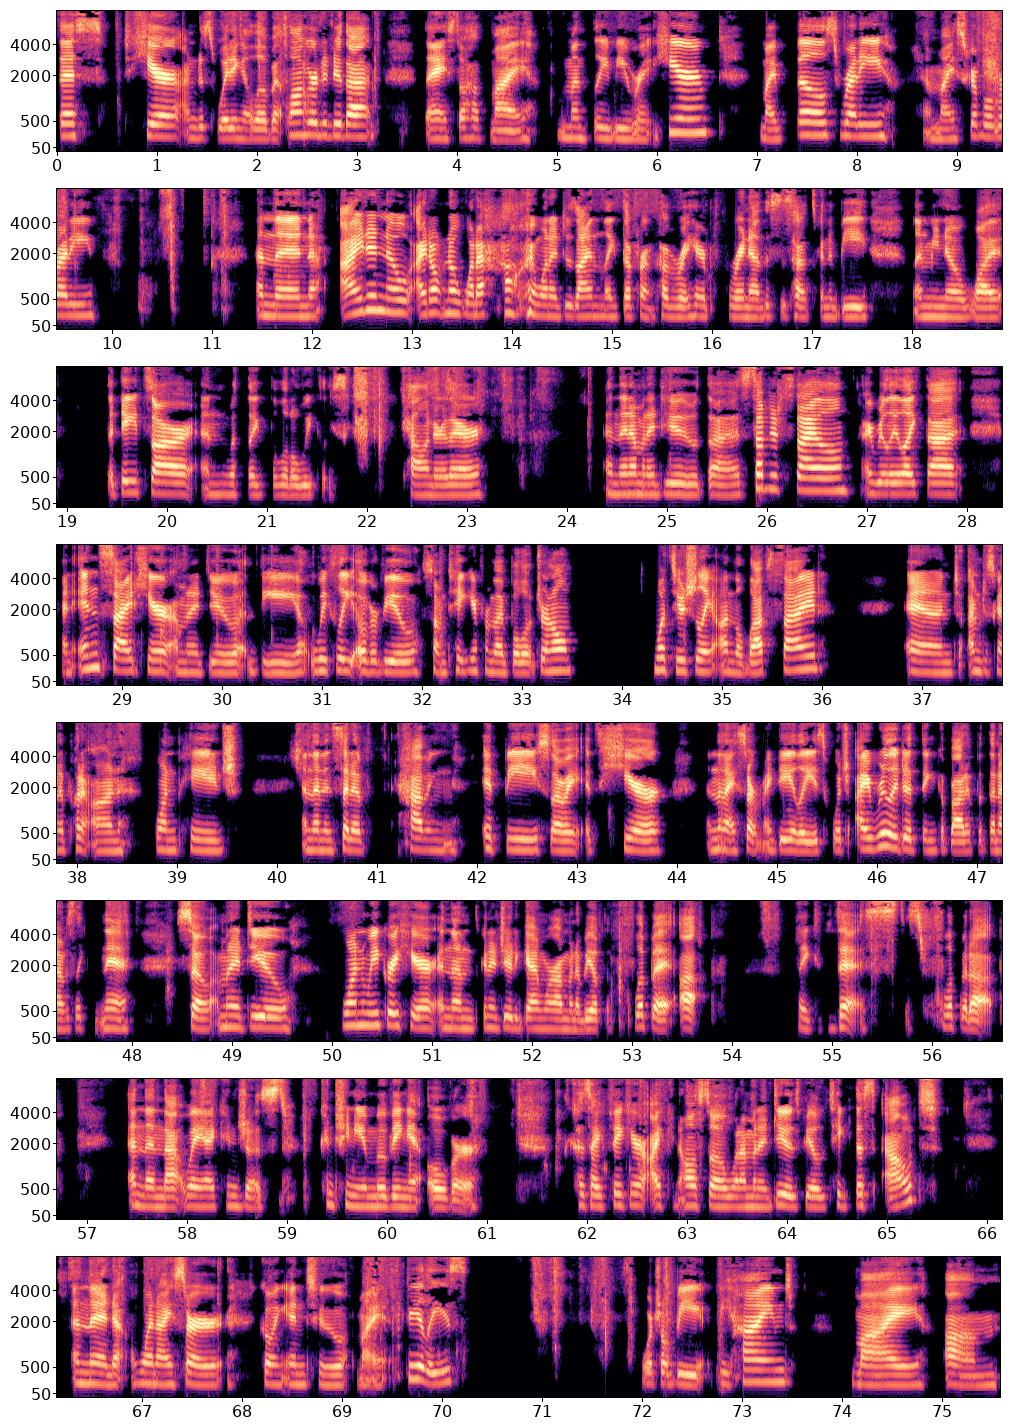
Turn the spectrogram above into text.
this to here. I'm just waiting a little bit longer to do that. Then I still have my monthly view right here, my bills ready, and my scribble ready. And then I didn't know, I don't know what I, how I want to design like the front cover right here. But right now, this is how it's going to be. Let me know what the dates are and with like the little weekly calendar there. And then I'm going to do the subject style. I really like that. And inside here, I'm going to do the weekly overview. So I'm taking from my bullet journal what's usually on the left side. And I'm just going to put it on one page. And then instead of having it be so it's here and then I start my dailies, which I really did think about it, but then I was like, nah. So I'm going to do one week right here, and then I'm going to do it again where I'm going to be able to flip it up like this. Just flip it up. And then that way I can just continue moving it over. Because I figure I can also, what I'm going to do is be able to take this out. And then when I start going into my dailies, which will be behind my um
